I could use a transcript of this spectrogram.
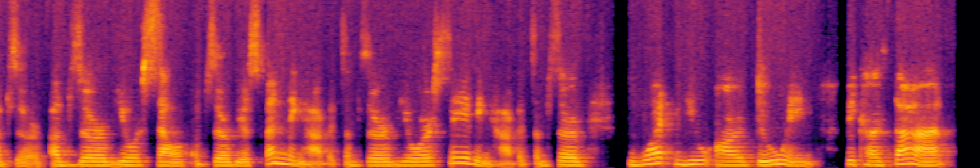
observe, observe yourself, observe your spending habits, observe your saving habits, observe what you are doing, because that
